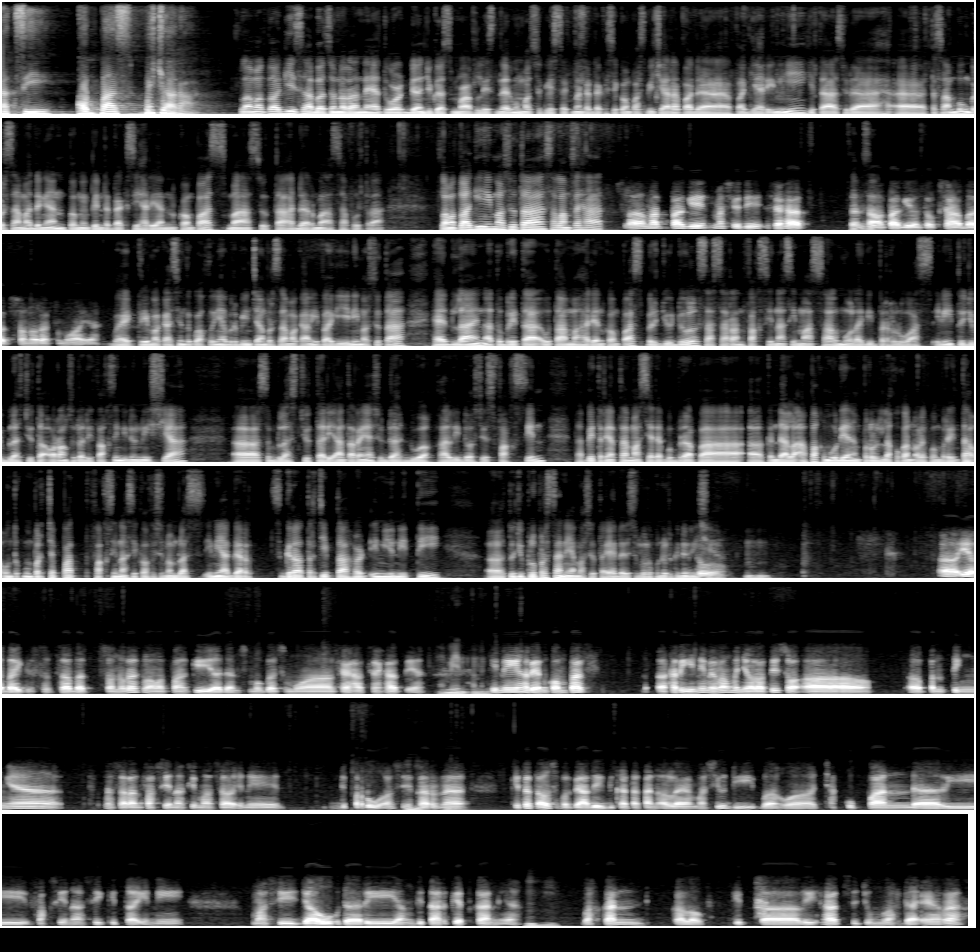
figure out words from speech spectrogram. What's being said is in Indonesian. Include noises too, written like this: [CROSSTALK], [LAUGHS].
Redaksi Kompas Bicara. Selamat pagi sahabat Sonora Network dan juga Smart Listener memasuki segmen redaksi Kompas Bicara pada pagi hari ini kita sudah uh, tersambung bersama dengan pemimpin redaksi harian Kompas Mas Suta Dharma Saputra. Selamat pagi Mas Suta, salam sehat. Selamat pagi Mas Yudi, sehat. Dan selamat pagi untuk sahabat Sonora semua ya. Baik, terima kasih untuk waktunya berbincang bersama kami pagi ini Mas Suta. Headline atau berita utama harian Kompas berjudul Sasaran Vaksinasi Massal mulai diperluas. Ini 17 juta orang sudah divaksin di Indonesia. Uh, 11 juta di antaranya sudah dua kali dosis vaksin, tapi ternyata masih ada beberapa uh, kendala apa kemudian yang perlu dilakukan oleh pemerintah untuk mempercepat vaksinasi COVID-19 ini agar segera tercipta herd immunity uh, 70% ya Mas Yuta ya dari seluruh penduduk Indonesia. Mm -hmm. Uh, ya baik sahabat Sonora selamat pagi ya dan semoga semua sehat-sehat ya. Amin amin. Ini harian Kompas uh, hari ini memang menyoroti soal uh, pentingnya sasaran vaksinasi massal ini diperluas ya hmm. karena kita tahu seperti tadi dikatakan oleh Mas Yudi bahwa cakupan dari vaksinasi kita ini masih jauh dari yang ditargetkan ya. Hmm. Bahkan kalau kita lihat sejumlah daerah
